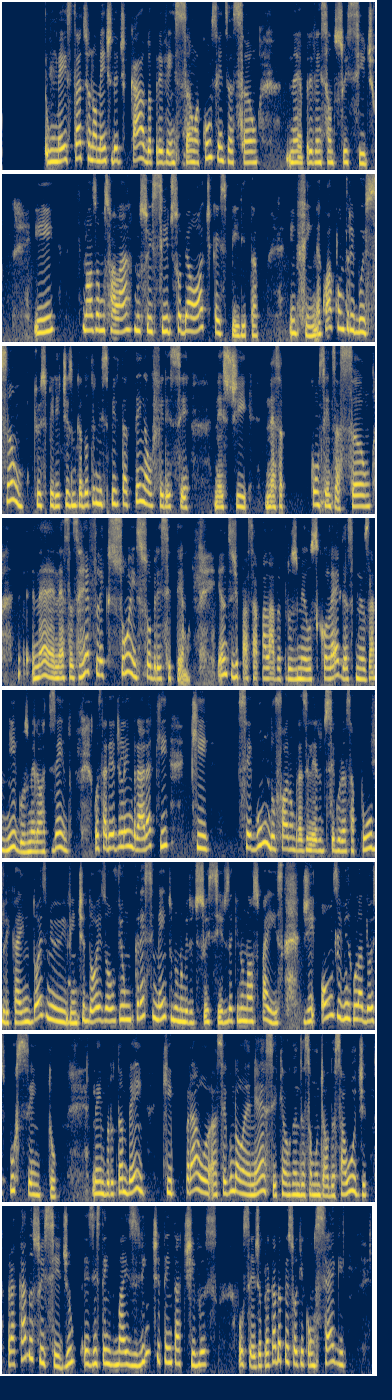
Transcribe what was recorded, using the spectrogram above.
um mês tradicionalmente dedicado à prevenção, à conscientização, né, prevenção do suicídio. E nós vamos falar no suicídio sob a ótica espírita. Enfim, né, qual a contribuição que o espiritismo, que a doutrina espírita tem a oferecer neste, nessa conscientização, né, nessas reflexões sobre esse tema. E antes de passar a palavra para os meus colegas, meus amigos, melhor dizendo, gostaria de lembrar aqui que Segundo o Fórum Brasileiro de Segurança Pública, em 2022 houve um crescimento no número de suicídios aqui no nosso país, de 11,2%. Lembro também que para a segunda OMS, que é a Organização Mundial da Saúde, para cada suicídio existem mais 20 tentativas, ou seja, para cada pessoa que consegue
